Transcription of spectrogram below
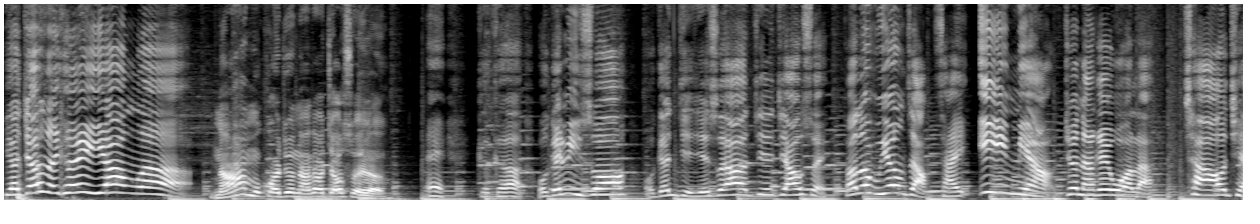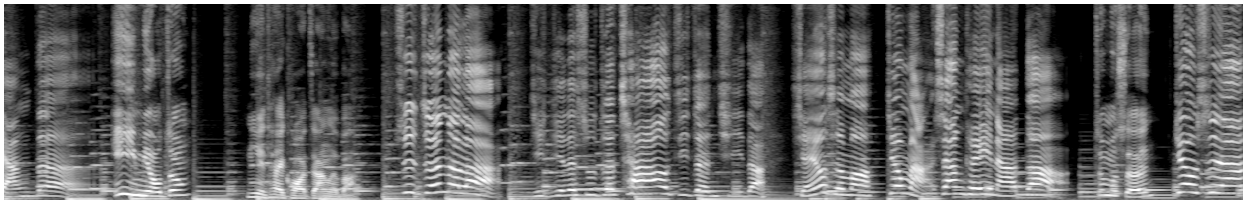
有胶水可以用了。那么快就拿到胶水了。哎，哥哥，我跟你说，我跟姐姐说要借胶水，她都不用找，才一秒就拿给我了，超强的。一秒钟？你也太夸张了吧？是真的啦，姐姐的书桌超级整齐的，想要什么就马上可以拿到。这么神？就是啊，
